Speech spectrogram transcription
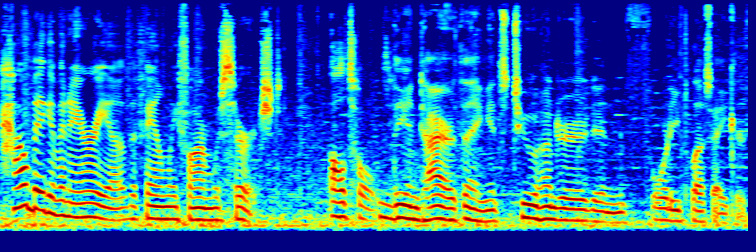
How big of an area of the family farm was searched, all told? The entire thing, it's 240 plus acres.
